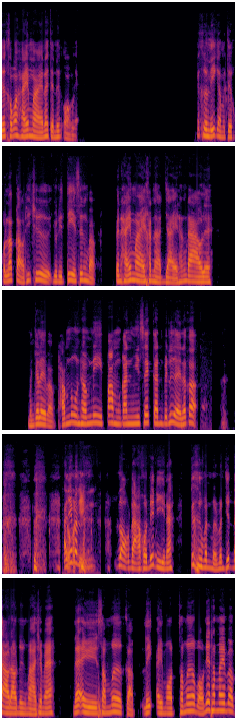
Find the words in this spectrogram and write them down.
ยอะๆคำว่า hive mind น่าจะนึกออกแหละ ก็คือ Rick อะมันเจอคนรักเก่าที่ชื่อ Unity ซึ่งแบบเป็น hive mind ขนาดใหญ่ทั้งดาวเลย มันก็เลยแบบทำนู่นทำนี่ปั้มกันมีเซ็กซ์กันไปเรื่อย แล้วก็ อันนี้มันโยทิ้งหลอกด่าคนได้ดีนะ ก็คือมันเหมือนมันยึดดาวดาวหนึ่งมาใช่ไหมและไอ้Summer กับ Rick ไอ้มอด Summer บอกเนี่ยทำไมแบบ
